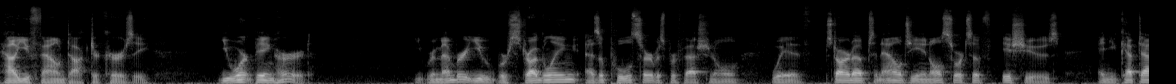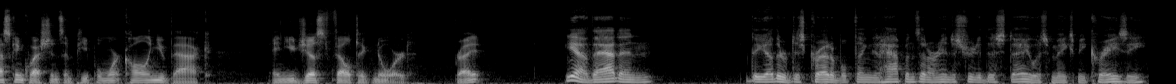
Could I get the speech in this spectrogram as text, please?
How you found Dr. Kersey. You weren't being heard. Remember, you were struggling as a pool service professional with startups and algae and all sorts of issues, and you kept asking questions, and people weren't calling you back, and you just felt ignored, right? Yeah, that and the other discreditable thing that happens in our industry to this day, which makes me crazy,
